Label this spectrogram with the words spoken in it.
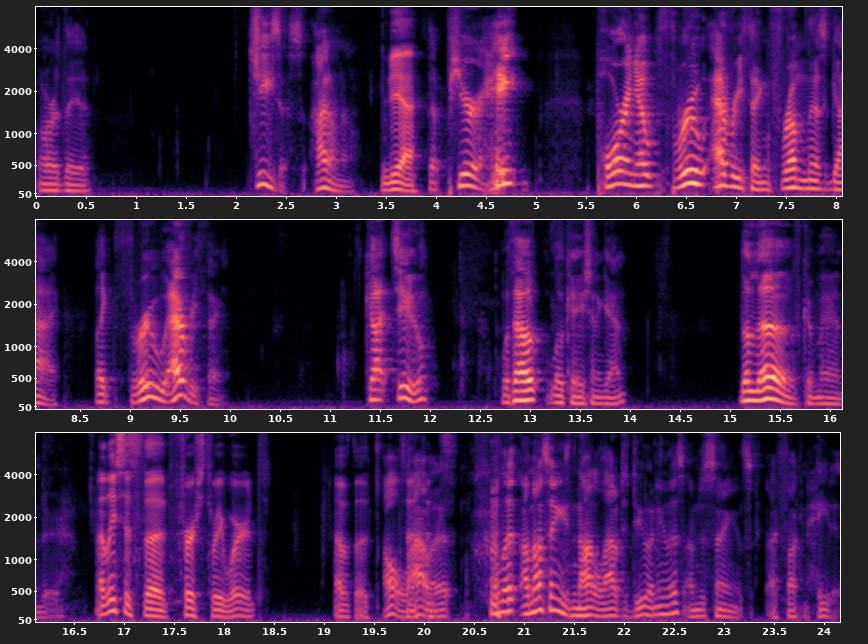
or the Jesus. I don't know. Yeah. The pure hate pouring out through everything from this guy. Like through everything. Cut to, without location again, the Love Commander. At least it's the first three words of the. I'll allow sentence. it. I'm not saying he's not allowed to do any of this. I'm just saying it's I fucking hate it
